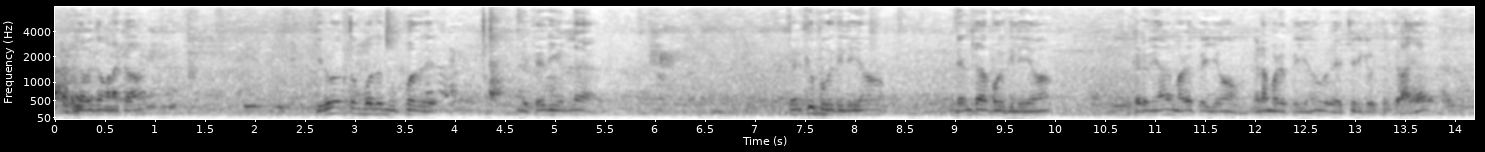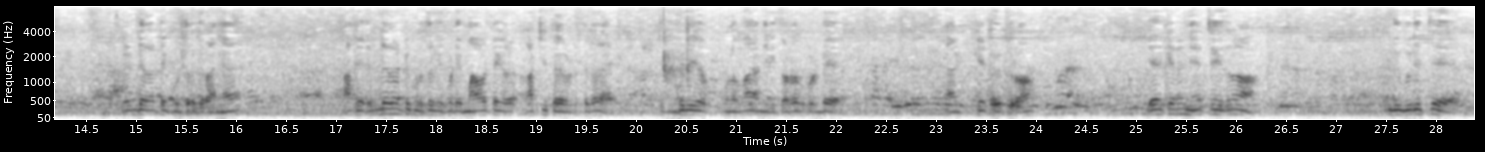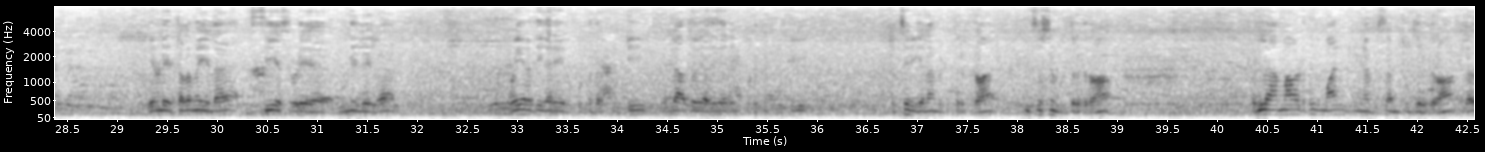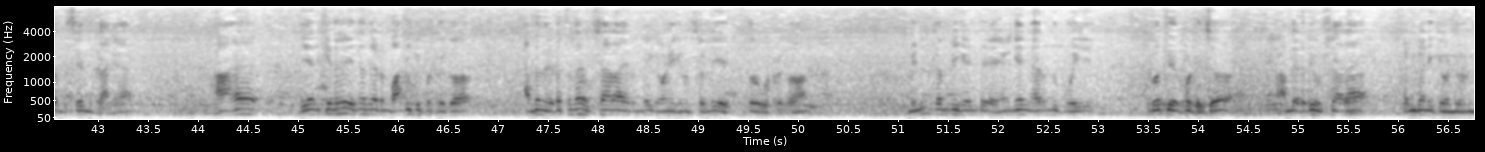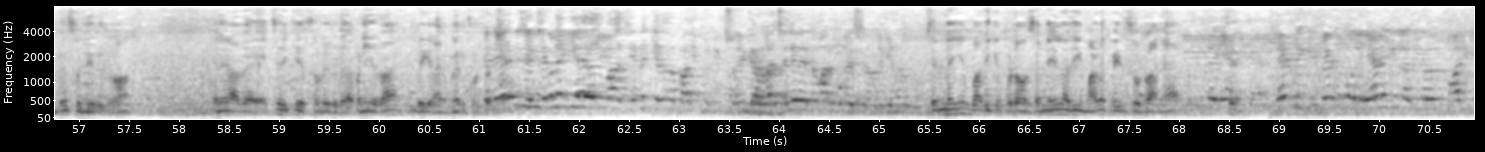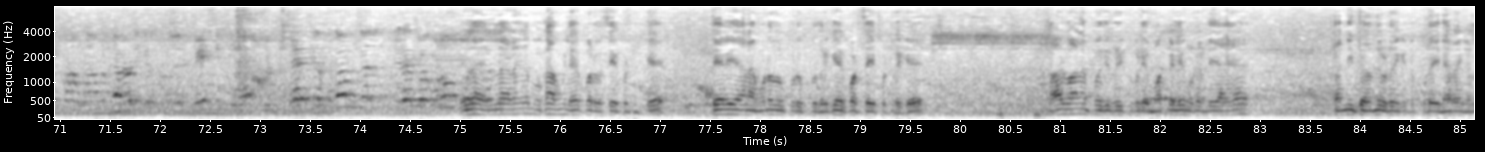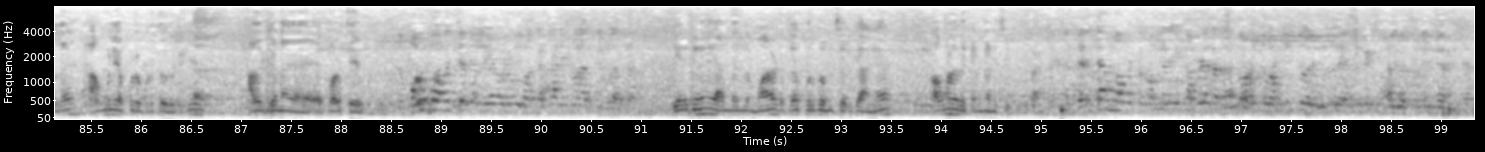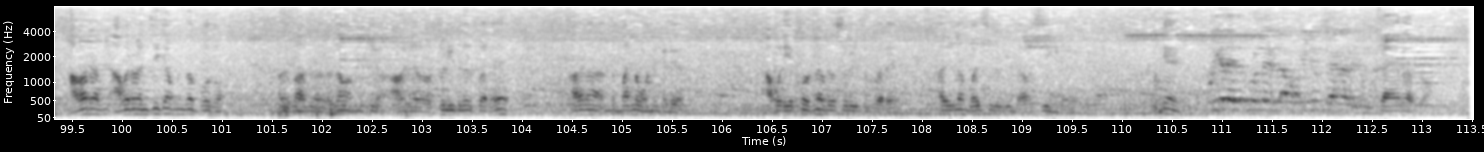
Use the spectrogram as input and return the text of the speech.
எல்லாருக்கும் வணக்கம். இருபத்தொன்பது முப்பது இந்த தேதிகளில் தெற்கு பகுதியிலையும் டெல்டா பகுதியிலையும் கடுமையான மழை பெய்யும் கனமழை பெய்யும் ஒரு எச்சரிக்கை கொடுத்துருக்குறாங்க ரெண்டு அலர்ட்டை கொடுத்துருக்குறாங்க. ஆக ரெண்டு அலர்ட் கொடுத்துருக்கக்கூடிய மாவட்ட ஆட்சித்தலைவரிடத்தில் வீடியோ மூலமாக இன்னைக்கு தொடர்பு கொண்டு நாங்கள் கேட்டிருக்கிறோம். ஏற்கனவே நேற்றைய தினம் இது குறித்து என்னுடைய தலைமையில் சிஎஸ் உடைய முன்னிலையில் உயரதிகாரிகள் கூட்டத்தை கூட்டி எல்லா துறை அதிகாரிகள் கூட்டத்தை கூட்டி எச்சரிக்கையெல்லாம் எடுத்திருக்கிறோம் இன்ஸ்ட்ரக்ஷன் கொடுத்துருக்குறோம். எல்லா மாவட்டத்துக்கும் மானிட்டரிங் ஆஃபீஸ் அனுப்பிச்சு வச்சிருக்கிறோம். எல்லாரும் சேர்ந்துட்டாங்க. ஆக ஏற்கனவே எந்தெந்த இடம் பாதிக்கப்பட்டிருக்கோ அந்தந்த இடத்துல உஷாராக இருந்து கவனிக்கணும்னு சொல்லி உத்தரவு போட்டிருக்கோம். மின் கம்பிகள் எங்கெங்கே அறுந்து போய் விபத்து ஏற்பட்டுச்சோ அந்த இடத்தையும் உஷாராக கண்காணிக்க வேண்டும் என்று சொல்லியிருக்கிறோம். எனவே அதை எச்சரிக்கை சொல்லுகிற பணியை தான் இன்றைக்கு நாங்கள் மேற்கொண்டோம்? சென்னையும் பாதிக்கப்படும். சென்னையில் அதிக மழை பெய்யுது சொல்றாங்க. எல்லா எல்லா இடங்களும் முகாம்கள் ஏற்பாடு செய்யப்பட்டிருக்கு. தேவையான உணவு கொடுப்பதற்கு ஏற்பாடு செய்யப்பட்டிருக்கு. தாழ்வான பகுதியில் இருக்கக்கூடிய மக்களையும் உடனடியாக தண்ணி திறந்து விடக்கூடிய நேரங்களில் அவங்களையும் அப்புறப்படுத்துவதற்கு அதற்கான ஏற்பாடு சார்? ஏற்கனவே அந்தந்த மாவட்டத்தில் பொறுப்பு அமைச்சர் இருக்காங்க அவங்களும் அதை கண்காணிச்சுட்டு இருக்காங்க. அவர் அவர் வஞ்சிக்காம இருந்தால் போதும். அது அது- அதுதான் முக்கியம். அவர் சொல்லிட்டு தான் இருப்பாரு. அதெல்லாம் அந்த மாதிரிலாம் ஒன்றும் கிடையாது. அவர் எப்போதுமே அதை சொல்லிட்டு இருப்பாரு. அதுக்கெல்லாம் பதில் சொல்ல வேண்டிய அவசியம் கிடையாது. ஓகே? தயாராக இருக்கும்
